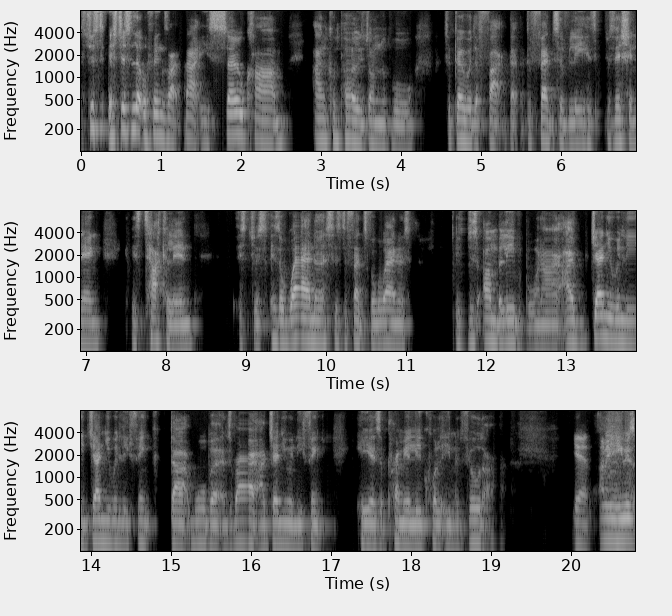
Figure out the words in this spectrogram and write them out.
It's just it's just little things like that. He's so calm and composed on the ball to go with the fact that defensively his positioning, his tackling, is just his awareness, his defensive awareness is just unbelievable. And I, I genuinely, genuinely think that Warburton's right. I genuinely think he is a Premier League quality midfielder. Yeah, I mean, he was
